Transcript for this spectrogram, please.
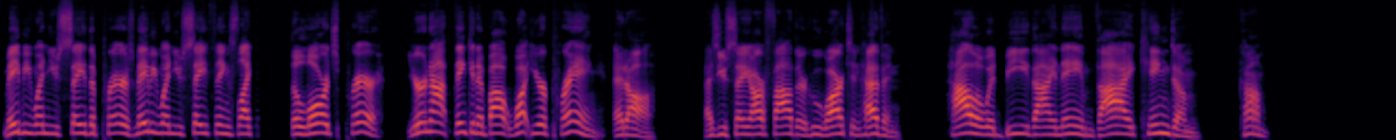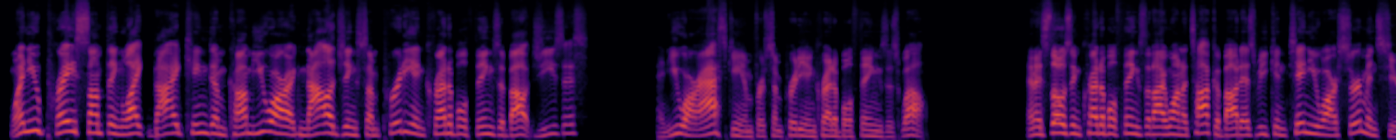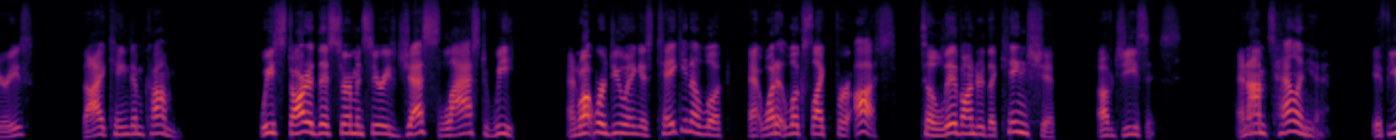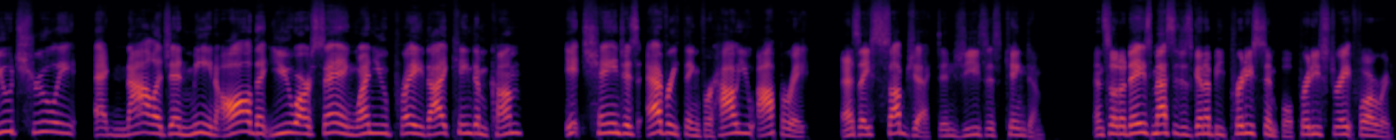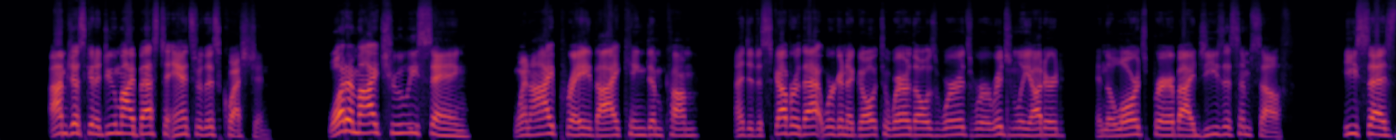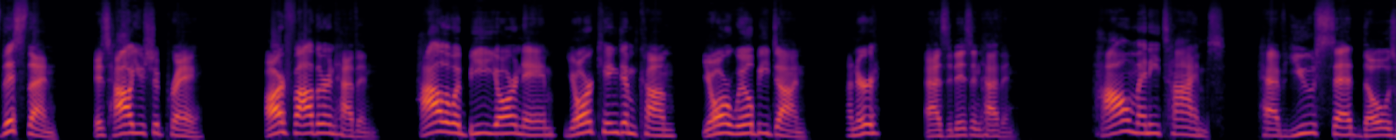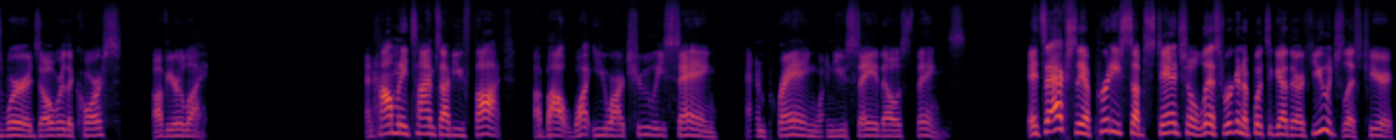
Maybe when you say the prayers, maybe when you say things like the Lord's Prayer, you're not thinking about what you're praying at all. As you say, Our Father who art in heaven, hallowed be thy name, thy kingdom come. When you pray something like thy kingdom come, you are acknowledging some pretty incredible things about Jesus, and you are asking him for some pretty incredible things as well. And it's those incredible things that I want to talk about as we continue our sermon series, Thy Kingdom Come. We started this sermon series just last week, and what we're doing is taking a look at what it looks like for us to live under the kingship of Jesus. And I'm telling you, if you truly acknowledge and mean all that you are saying when you pray, Thy kingdom come, it changes everything for how you operate as a subject in Jesus' kingdom. And so today's message is going to be pretty simple, pretty straightforward. I'm just going to do my best to answer this question What am I truly saying when I pray, Thy kingdom come? And to discover that, we're going to go to where those words were originally uttered in the Lord's Prayer by Jesus himself. He says, This then is how you should pray Our Father in heaven, hallowed be your name, your kingdom come, your will be done, on earth as it is in heaven. How many times have you said those words over the course of your life? And how many times have you thought about what you are truly saying and praying when you say those things. It's actually a pretty substantial list. We're going to put together a huge list here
